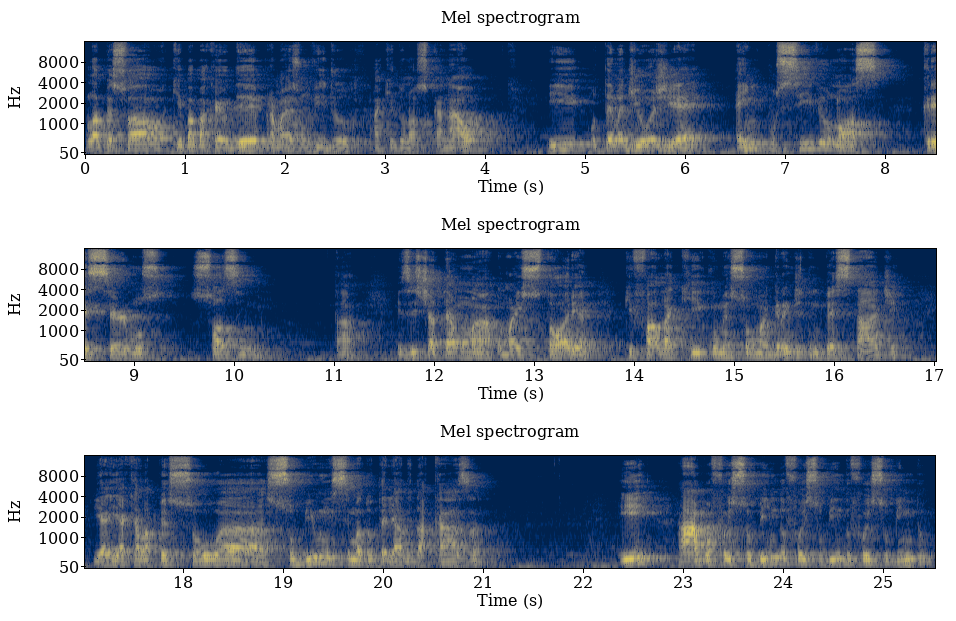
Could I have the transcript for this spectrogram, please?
Olá pessoal, aqui Babacaiodê para mais um vídeo aqui do nosso canal e o tema de hoje é é impossível nós crescermos sozinho, tá? Existe até uma, uma história que fala que começou uma grande tempestade e aí aquela pessoa subiu em cima do telhado da casa e a água foi subindo, foi subindo, foi subindo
